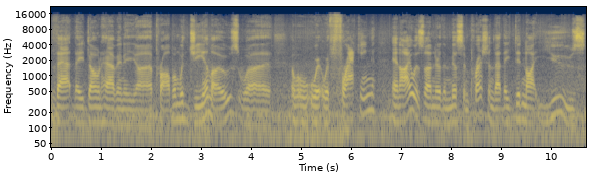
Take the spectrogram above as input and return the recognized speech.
that they don't have any uh, problem with GMOs, uh, with, fracking. And I was under the misimpression that they did not use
